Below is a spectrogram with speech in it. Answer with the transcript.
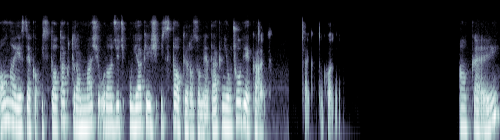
ona jest jako istota, która ma się urodzić u jakiejś istoty, rozumiem, tak? Nie u człowieka. Tak, tak, dokładnie. Okej.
